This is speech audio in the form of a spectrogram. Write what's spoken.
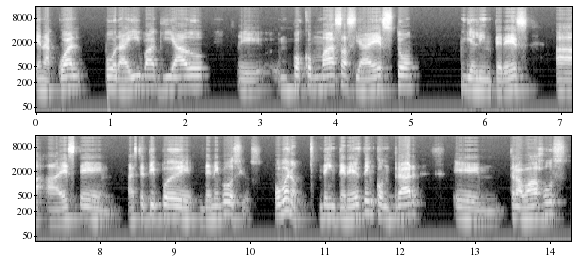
en la cual por ahí va guiado eh, un poco más hacia esto y el interés a, este, a este tipo de, negocios? O bueno, de interés de encontrar eh, trabajos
